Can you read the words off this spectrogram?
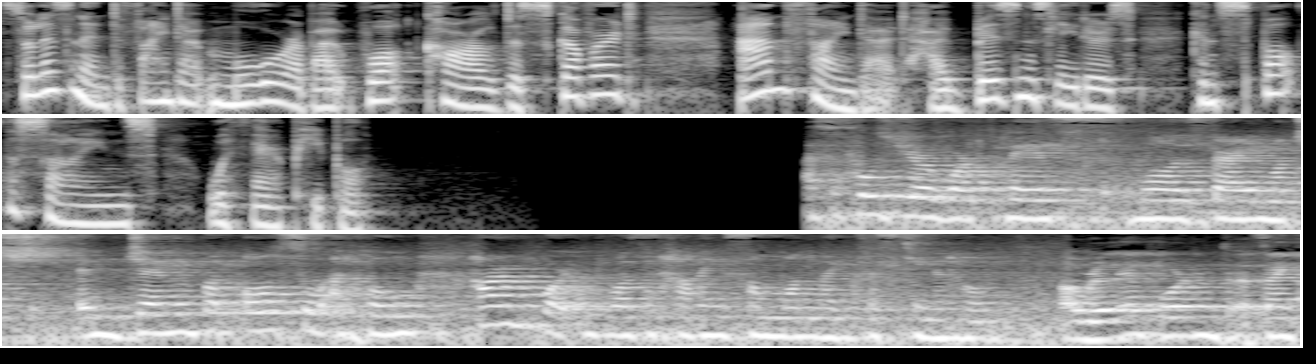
So listen in to find out more about what Carl discovered and find out how business leaders can spot the signs with their people. I suppose your workplace was very much in gym, but also at home. How important was it having someone like Christine at home? Oh, really important. I think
